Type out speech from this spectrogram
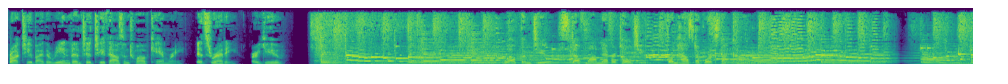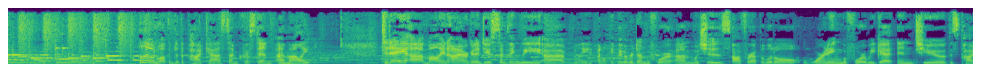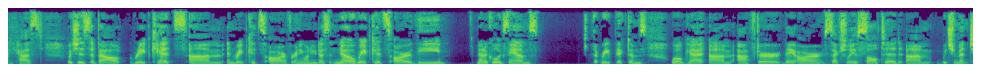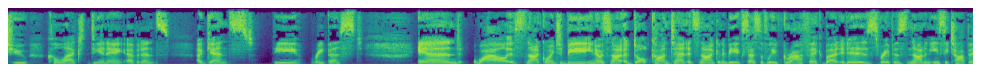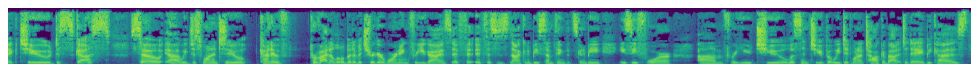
Brought to you by the reinvented 2012 Camry. It's ready. Are you? Welcome to Stuff Mom Never Told You from HowStuffWorks.com. Hello and welcome to the podcast. I'm Cristen. I'm Molly. Today, uh, Molly and I are going to do something we uh, really, I don't think we've ever done before, um, which is offer up a little warning before we get into this podcast, which is about rape kits. Um, and rape kits are, for anyone who doesn't know, rape kits are the medical exams that rape victims will get um, after they are sexually assaulted, um, which are meant to collect DNA evidence against the rapist. And while it's not going to be, you know, it's not adult content, it's not going to be excessively graphic, but it is, rape is not an easy topic to discuss. So, uh, we just wanted to kind of provide a little bit of a trigger warning for you guys if, if this is not going to be something that's going to be easy for, um, for you to listen to. But we did want to talk about it today because,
